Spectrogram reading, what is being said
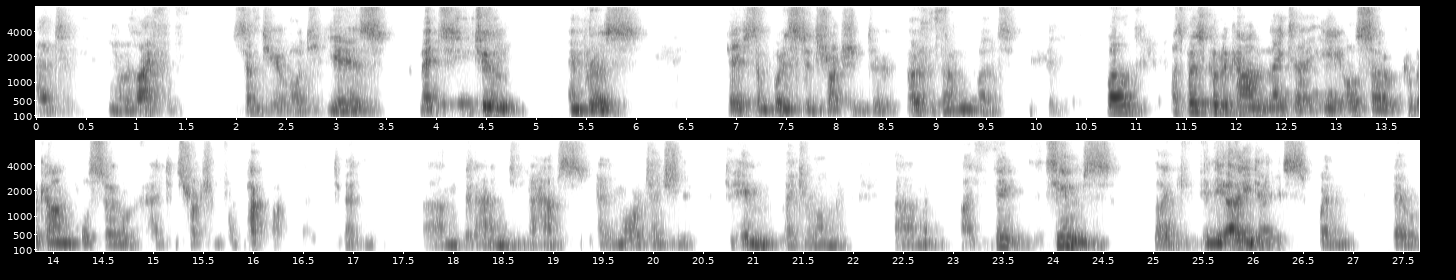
had, you know, a life of seventy odd years, met two emperors, gave some Buddhist instruction to both of them, but well, I suppose Kublai Khan later, he also, Kublai Khan also had instruction from Pakpa, Tibetan, um, and perhaps paid more attention to him later on. Um, I think it seems like in the early days when there,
